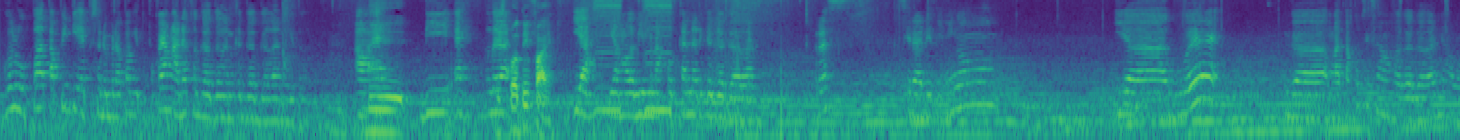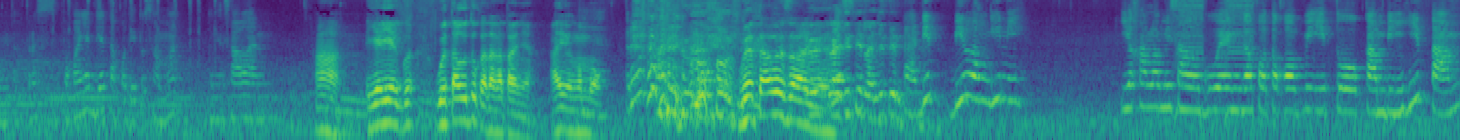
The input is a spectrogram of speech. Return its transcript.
gue lupa tapi di episode berapa gitu pokoknya yang ada kegagalan-kegagalan gitu Ah, eh, Di- di eh Di Spotify. Iya, yang lebih menakutkan dari kegagalan. Terus si Radit ini ngomong, ya gue nggak nggak takut sih sama kegagalan yang ngomong itu. Terus pokoknya dia takut itu sama penyesalan. Ah, iya iya gue gue tahu tuh kata-katanya. Ayo ngomong. Terus gue tahu soalnya. Lanjutin, lanjutin. Radit bilang gini, ya kalau misal gue nggak fotokopi itu kambing hitam,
